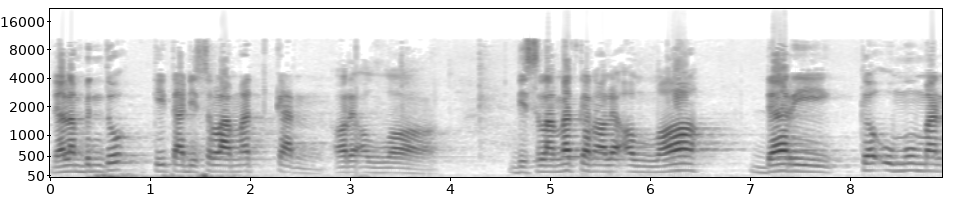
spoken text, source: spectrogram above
dalam bentuk kita diselamatkan oleh Allah diselamatkan oleh Allah dari keumuman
